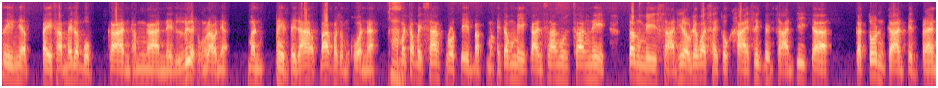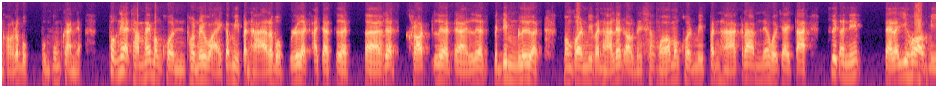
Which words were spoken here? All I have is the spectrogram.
ซีนเนี่ยไปทำให้ระบบการทำงานในเลือดของเราเนี่ย มันเปลี่ยนไปได้บ้างพอสมควรนะเพค่ะราะมันต้องไปสร้างโปรตีนแบบใหม่ต้องมีการสร้างนู่นสร้างนี่ ต้องมีสารที่เราเรียกว่าไซโตไคน์ซึ่งเป็นสารที่จะกระตุ้นการเปลี่ยนแปลงของระบบภูมิคุ้มกันเนี่ยพวกเนี้ยทำให้บางคนทนไม่ไหวก็มีปัญหาระบบเลือดอาจจะเกิดเอ่อเลือดคลอตเลือดเอ่อเลือดเป็นดิ่มเลือด บางคนมีปัญหาเลือดออกในสมองบางคนมีปัญหากล้ามเนื้อหัวใจตาย ซึ่งอันนี้แต่ละยี่ห้อมี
